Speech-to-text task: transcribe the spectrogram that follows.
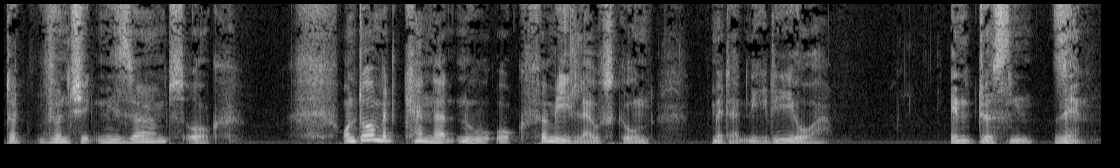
Dat wünsch ich mi söms ook. Und damit kann dat nu ook für mi losgehen mit dat niede Jahr. In düssen Sinn.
